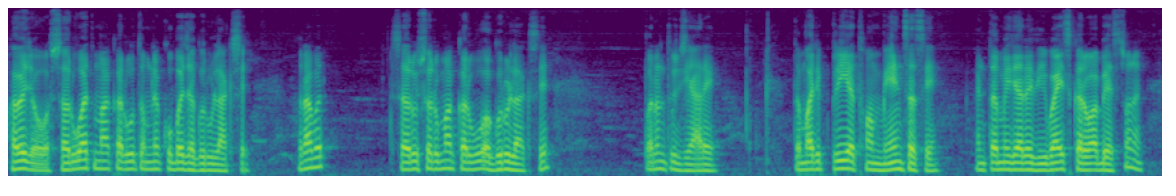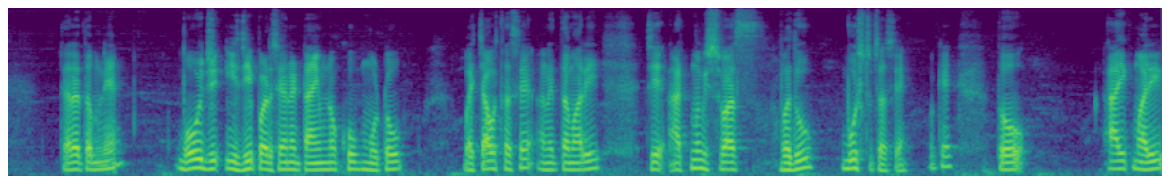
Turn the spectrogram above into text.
હવે જુઓ, શરૂઆતમાં કરવું તમને ખૂબ જ અઘરું લાગશે, બરાબર? શરૂ શરૂમાં કરવું અઘરું લાગશે, પરંતુ જ્યારે તમારી પ્રી અથવા મેન્સ હશે અને તમે જ્યારે રિવાઇઝ કરવા બેસશો ને, ત્યારે તમને બહુ જ ઇઝી પડશે અને ટાઈમનો ખૂબ મોટો બચાવ થશે અને તમારી જે આત્મવિશ્વાસ વધુ બૂસ્ટ થશે ઓકે તો આ એક મારી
